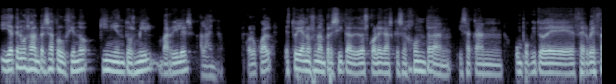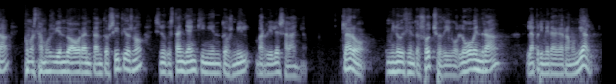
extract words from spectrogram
y ya tenemos a la empresa produciendo 500.000 barriles al año. Con lo cual, esto ya no es una empresita de dos colegas que se juntan y sacan un poquito de cerveza, como estamos viendo ahora en tantos sitios, ¿no? Sino que están ya en 500.000 barriles al año. Claro, 1908, digo. Luego vendrá la Primera Guerra Mundial.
